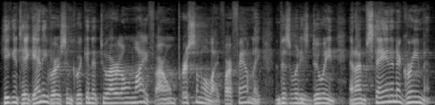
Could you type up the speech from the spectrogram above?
he can take any verse and quicken it to our own life, our own personal life, our family. And this is what he's doing. And I'm staying in agreement.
